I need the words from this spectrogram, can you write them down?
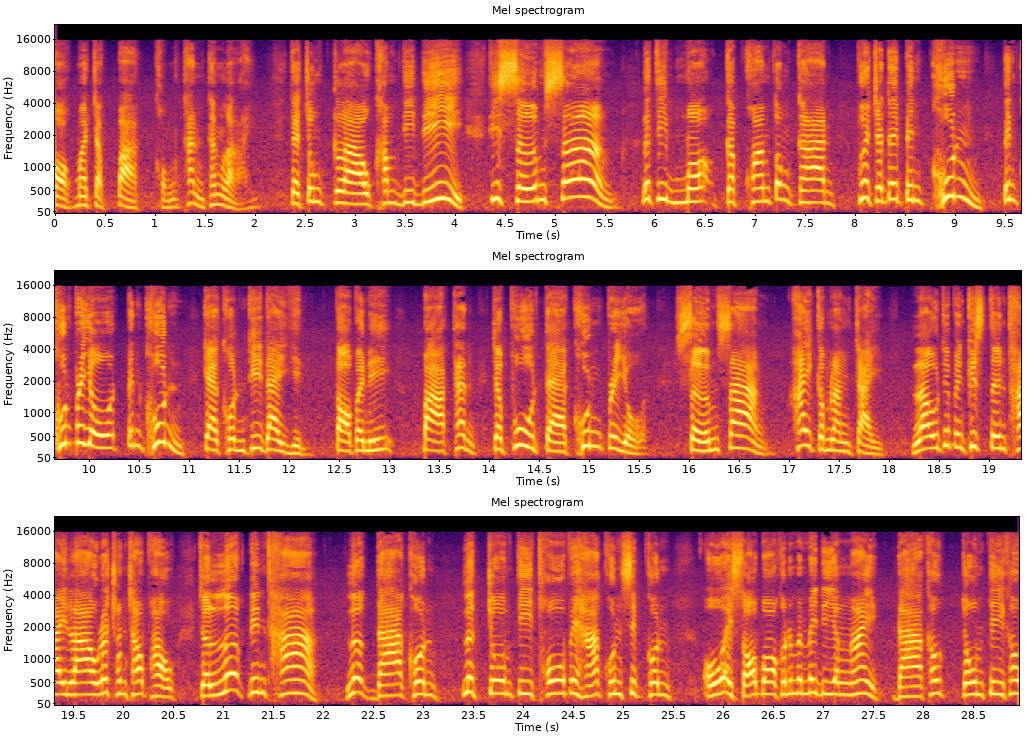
ออกมาจากปากของท่านทั้งหลาย แต่จงกล่าวคำดีๆ ที่เสริมสร้างและที่เหมาะกับความต้องการ เพื่อจะได้เป็นคุณ เป็นคุณประโยชน์ เป็นคุณแก่คนที่ได้ยิน ต่อไปนี้ปากท่านจะพูดแต่คุณประโยชน์ เสริมสร้างให้กำลังใจ เราที่เป็นคริสเตียนไทยลาวและชนชาวเผ่า จะเลิกนินทา เลิกด่าคน เลิกโจมตีโทรไปหาคนสิบคน โอ้ไอ้สอบอคนนั้นมันไม่ดียังไง ด่าเขาโจมตีเขา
